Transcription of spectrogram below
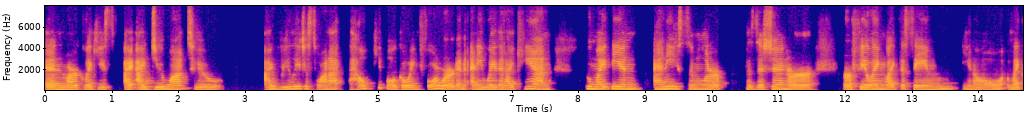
and Mark, like you, I do want to. I really just want to help people going forward in any way that I can, who might be in any similar position or or feeling like the same, you know, like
